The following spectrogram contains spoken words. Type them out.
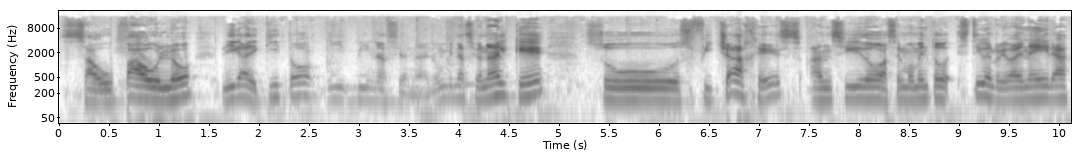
Sao Paulo, Liga de Quito y Binacional. Un Binacional que sus fichajes han sido hasta el momento Steven Rivadeneira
